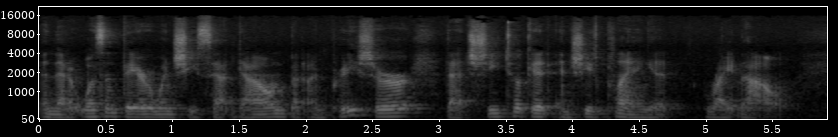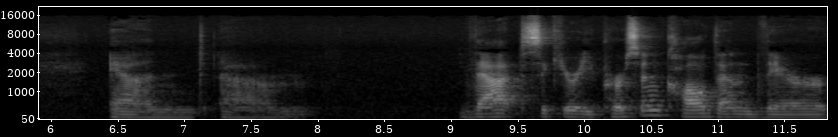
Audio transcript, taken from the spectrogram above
and that it wasn't there when she sat down, but I'm pretty sure that she took it and she's playing it right now. And um, that security person called then their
